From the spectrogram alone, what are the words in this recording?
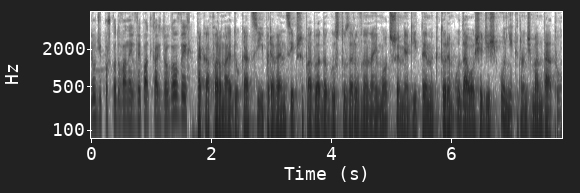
ludzi poszkodowanych w wypadkach drogowych. Taka forma edukacji i prewencji przypadła do gustu zarówno najmłodszym, jak i tym, którym udało się dziś uniknąć mandatu.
